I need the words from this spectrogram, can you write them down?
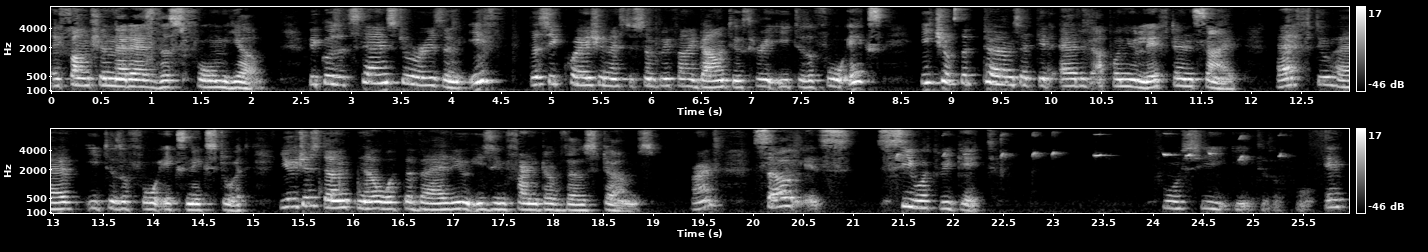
a function that has this form here. Because it stands to reason, if this equation has to simplify down to 3e to the 4x, each of the terms that get added up on your left-hand side have to have e to the 4x next to it. You just don't know what the value is in front of those terms, right? So let's see what we get. 4c e to the 4x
